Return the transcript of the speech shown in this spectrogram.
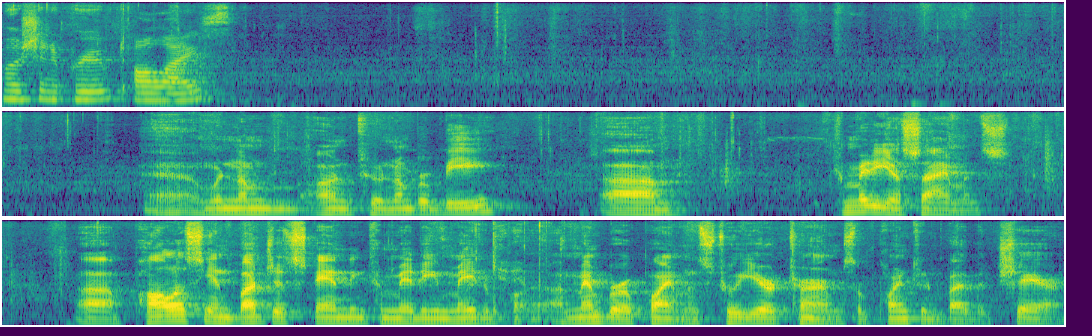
Motion approved, all ayes. Uh, We're num- on to number B, um, committee assignments. Uh, Policy and Budget Standing Committee made appo- uh, member appointments, two-year terms appointed by the chair.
